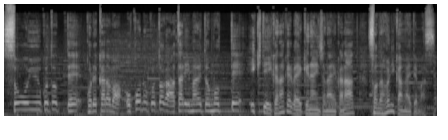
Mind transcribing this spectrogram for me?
そういうことってこれからは起こることが当たり前と思って生きていかなければいけないんじゃないかな。そんなふうに考えてます。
